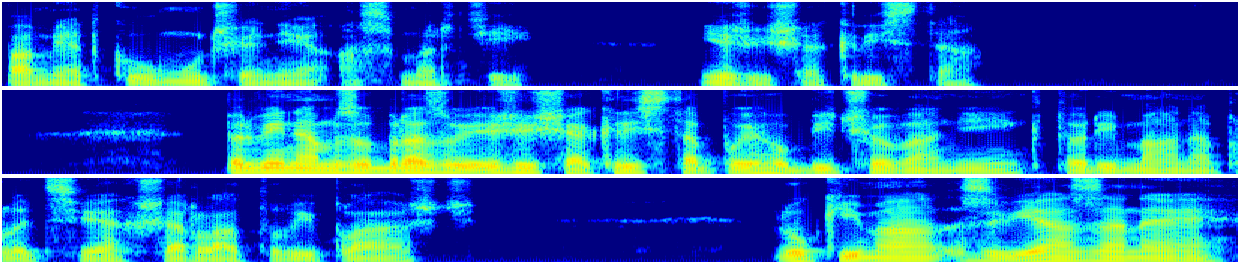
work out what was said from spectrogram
pamiatku umúčenia a smrti Ježiša Krista. Prvý nám zobrazuje Ježiša Krista po jeho bičovaní, ktorý má na pleciach šarlátový plášť. Ruky má zviazané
